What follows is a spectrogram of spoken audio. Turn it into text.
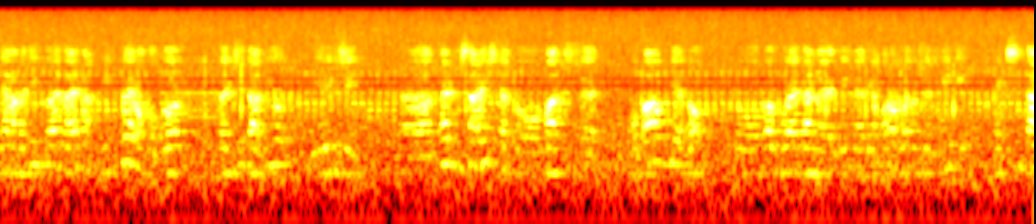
για να πετύχει το 1-1 υπέροχο γκολ το 62 γυρίζει φέρνει στα ίσια το μάτς ο Πάου και εδώ το γκολ που έκανε την διαφορά που έδωσε νίκη 63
